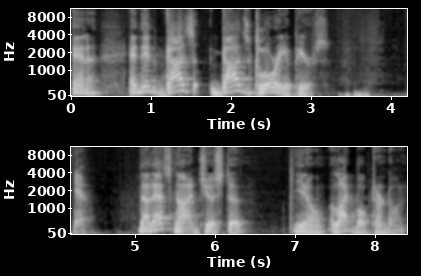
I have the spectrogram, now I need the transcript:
and and then God's God's glory appears. Yeah. Now that's not just a you know a light bulb turned on.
